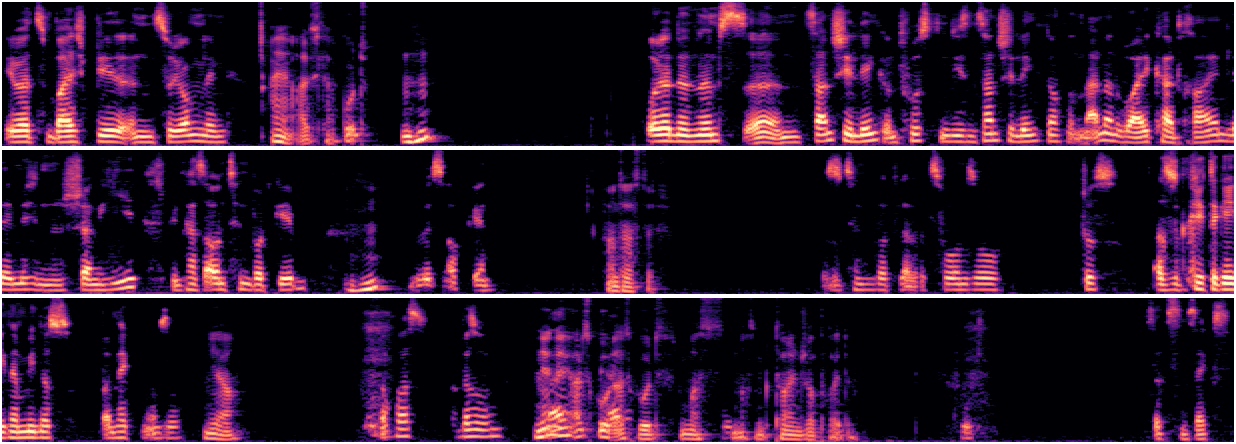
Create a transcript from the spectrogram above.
Über zum Beispiel einen Soyoung-Link. Ah ja, alles klar, gut. Mhm. Oder du nimmst äh, einen Sanchi-Link und tust in diesen Sanchi-Link noch einen anderen Wildcard rein, nämlich in den Shang-Hi. Den kannst du auch einen Tinbot geben. Mhm. Du willst auch gehen. Fantastisch. Also Tinbot Level 2 und so. Plus. Also kriegt der Gegner Minus beim Hacken und so. Ja. Noch was? Verbesserung? Nee, nee, Nein? alles gut, Ja. alles gut. Du machst, machst einen tollen Job heute. Setzen 6.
